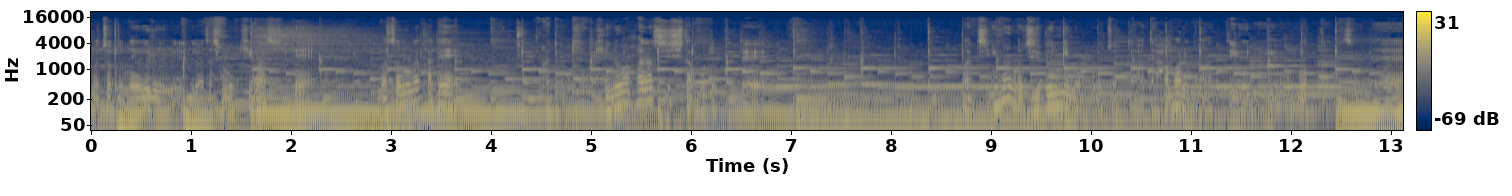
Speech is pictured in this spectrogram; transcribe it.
まあ、ちょっとね、うるうる私も来まして、まあ、その中で、あでも昨日話したことって、まあ、今の自分にもこうちょっと当てはまるなっていうふうに思ったんですよね。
